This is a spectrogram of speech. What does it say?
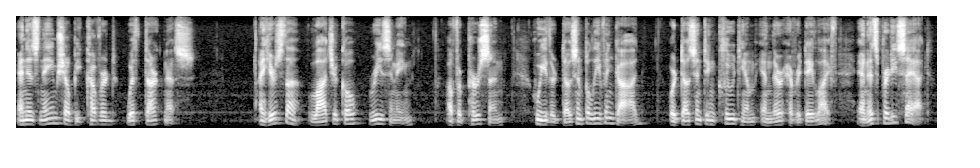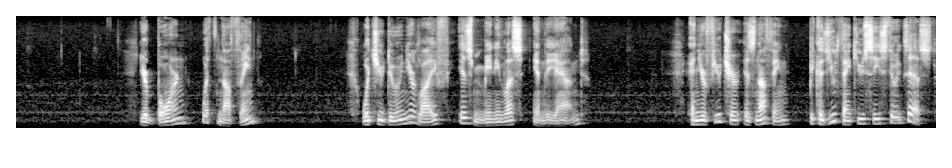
and his name shall be covered with darkness. And here's the logical reasoning of a person who either doesn't believe in God or doesn't include him in their everyday life. And it's pretty sad. You're born with nothing. What you do in your life is meaningless in the end and your future is nothing because you think you cease to exist.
